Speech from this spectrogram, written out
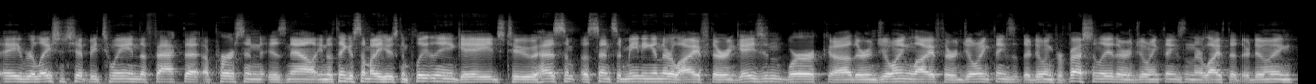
a relationship between the fact that a person is now, you know, think of somebody who's completely engaged, who has some, a sense of meaning in their life, they're engaged in work, uh, they're enjoying life, they're enjoying things that they're doing professionally, they're enjoying things in their life that they're doing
